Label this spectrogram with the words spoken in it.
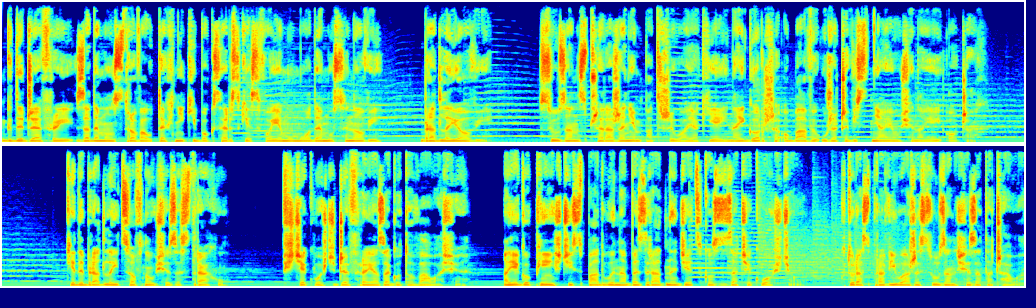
Gdy Jeffrey zademonstrował techniki bokserskie swojemu młodemu synowi, Bradleyowi, Susan z przerażeniem patrzyła, jak jej najgorsze obawy urzeczywistniają się na jej oczach. Kiedy Bradley cofnął się ze strachu, wściekłość Jeffreya zagotowała się, a jego pięści spadły na bezradne dziecko z zaciekłością, która sprawiła, że Susan się zataczała.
